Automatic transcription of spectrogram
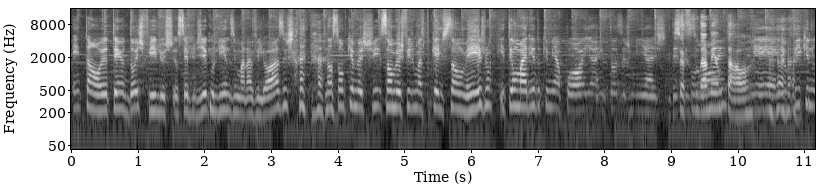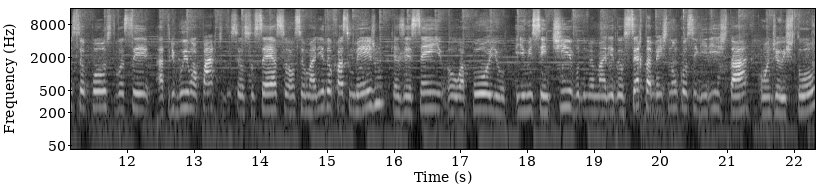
Então, eu tenho dois filhos, eu sempre digo, lindos e maravilhosos. Não são porque meus filhos são meus filhos, mas porque eles são mesmo. E tenho um marido que me apoia em todas as minhas decisões. Isso é fundamental. É, eu vi que no seu post você atribuiu uma parte do seu sucesso ao seu marido, eu faço o mesmo. Quer dizer, sem o apoio e o incentivo do meu marido, eu certamente não conseguiria estar onde eu estou.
